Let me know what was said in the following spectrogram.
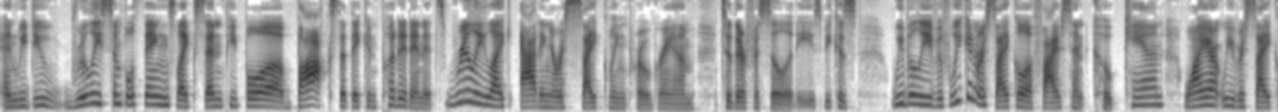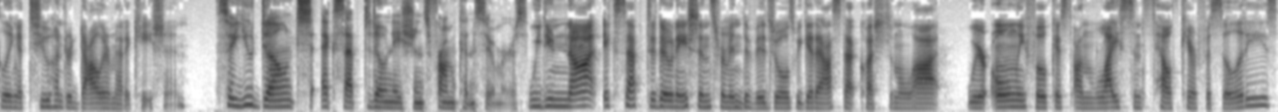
and we do really simple things like send people a box that they can put it in. It's really like adding a recycling program to their facilities because we believe if we can recycle a 5 cent Coke can, why aren't we recycling a $200 medication? So you don't accept donations from consumers? We do not accept donations from individuals. We get asked that question a lot. We're only focused on licensed healthcare facilities,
